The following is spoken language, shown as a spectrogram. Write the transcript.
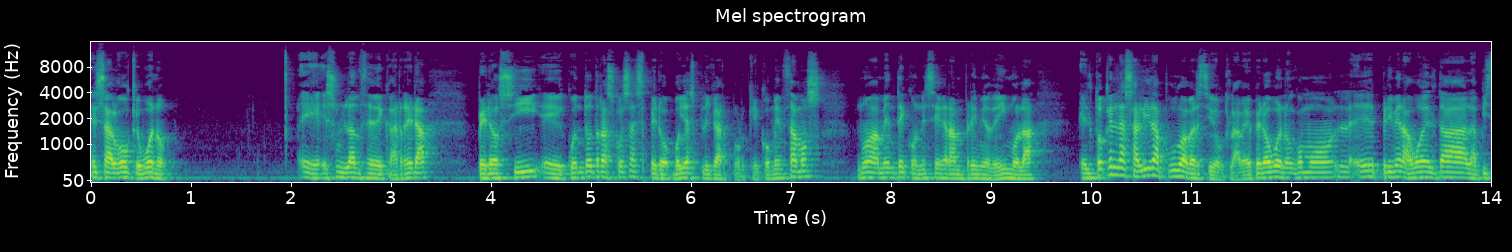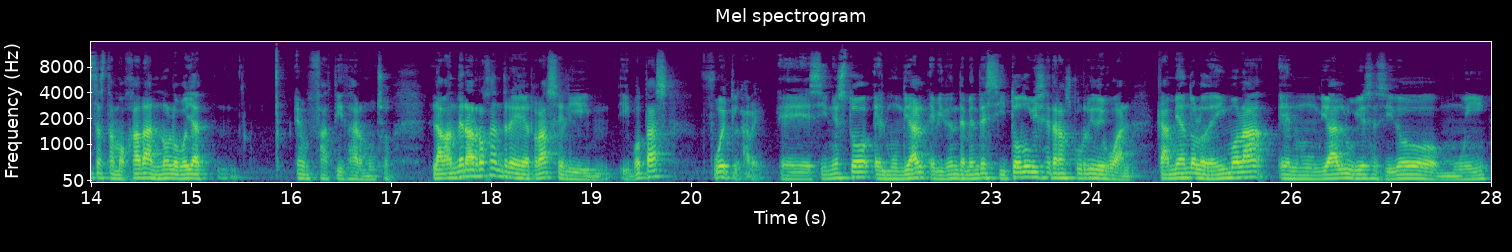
es algo que, bueno, eh, es un lance de carrera, pero sí eh, cuento otras cosas, pero voy a explicar por qué. Comenzamos nuevamente con ese Gran Premio de Imola el toque en la salida pudo haber sido clave, pero bueno, como primera vuelta, la pista está mojada, no lo voy a enfatizar mucho. La bandera roja entre Russell y, y Bottas fue clave. Eh, sin esto, el Mundial, evidentemente, si todo hubiese transcurrido igual, cambiando lo de Imola, el Mundial hubiese sido muy,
